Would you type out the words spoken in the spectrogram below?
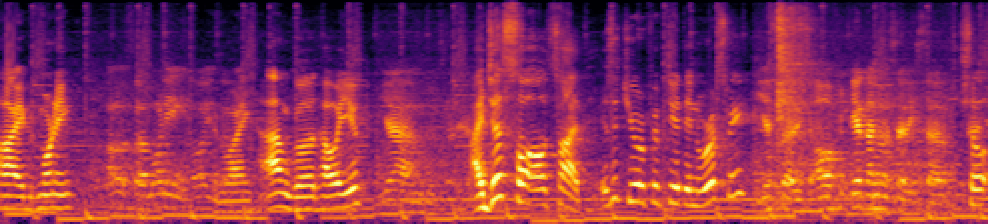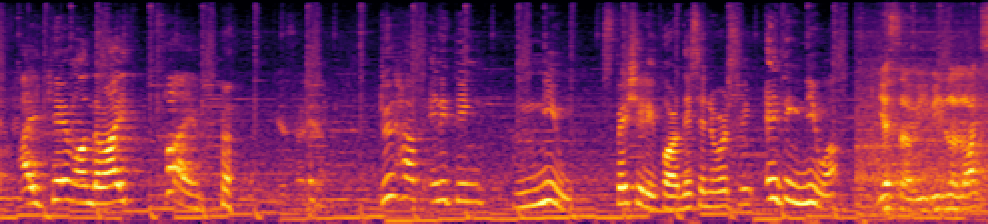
Hi, good morning. Hello sir, morning. How are you? Good sir? morning. I'm good. How are you? Yeah, I'm good sir. I just saw outside. Is it your 50th anniversary? Yes sir, it's our 50th anniversary sir. So I came on the right time. Yes sir. Yeah. Do you have anything new, especially for this anniversary? Anything new? Huh? Yes sir, we, we launched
